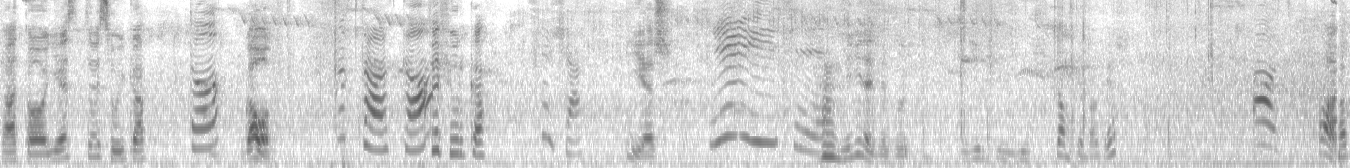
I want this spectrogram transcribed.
To, A to jest y, sójka. to, Gołąb. to, to, to, Wyfiórka. Krzysia. I jeż. Jej, się. Nie widać wyfiórki. Dom chyba, wiesz? Chodź. Hop.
